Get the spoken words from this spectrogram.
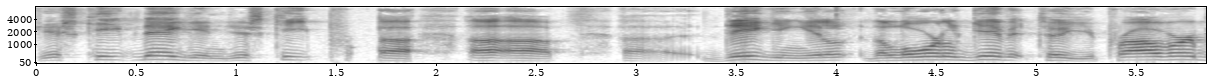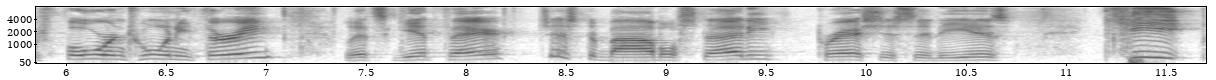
Just keep digging. Just keep uh, uh, uh, uh, digging. It'll, the Lord will give it to you. Proverbs 4 and 23. Let's get there. Just a Bible study. Precious it is. Keep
